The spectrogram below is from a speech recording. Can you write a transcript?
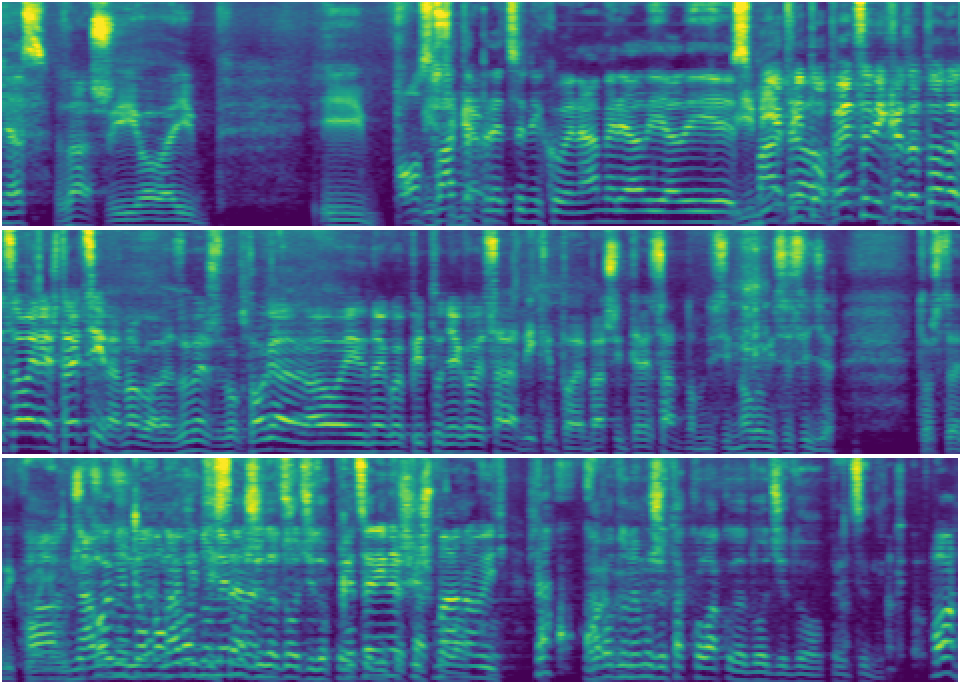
jasno. Znaš, i ovaj... I, On mislim, shvata ja- predsjednikove namere, ali, ali je I nije smatrao... pitao predsjednika za to da se ovaj ne štrecira mnogo, razumeš, zbog toga, ovaj, nego je pitao njegove saradnike. To je baš interesantno, mislim, mnogo mi se sviđa to što je kolega Vučić. navodno, to navodno ne može da dođe do predsjednika Katarina. Šišmanović. Šta? Navodno ne može tako lako da dođe do predsjednika. On?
